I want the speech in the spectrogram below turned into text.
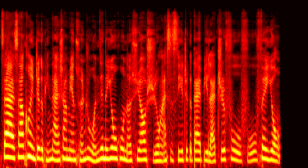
在 s a c o i n 这个平台上面存储文件的用户呢，需要使用 SC 这个代币来支付服务费用，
